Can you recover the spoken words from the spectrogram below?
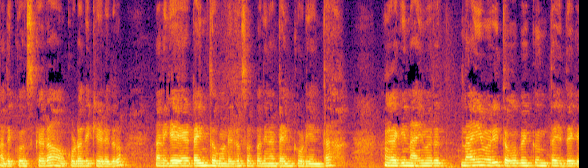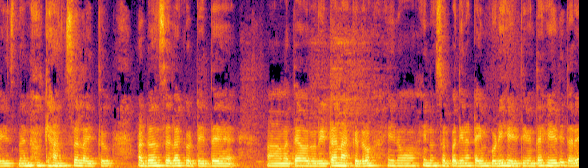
ಅದಕ್ಕೋಸ್ಕರ ಕೊಡೋದಕ್ಕೆ ಹೇಳಿದರು. ನನಗೆ ಟೈಮ್ ತೊಗೊಂಡಿದ್ರು. ಸ್ವಲ್ಪ ದಿನ ಟೈಮ್ ಕೊಡಿ ಅಂತ. ಹಾಗಾಗಿ ನಾಯಿ ಮರಿ ನಾಯಿ ಮರಿ ತೊಗೋಬೇಕು ಅಂತ ಇದ್ದೆ ಗೈಸ್ ನಾನು ಕ್ಯಾನ್ಸಲ್ ಆಯಿತು. ಅಡ್ವಾನ್ಸ್ ಎಲ್ಲ ಕೊಟ್ಟಿದ್ದೆ. ಮತ್ತೆ ಅವರು ರಿಟರ್ನ್ ಹಾಕಿದ್ರು. ಏನು ಇನ್ನೊಂದು ಸ್ವಲ್ಪ ದಿನ ಟೈಮ್ ಕೊಡಿ ಹೇಳ್ತೀವಿ ಅಂತ ಹೇಳಿದ್ದಾರೆ.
